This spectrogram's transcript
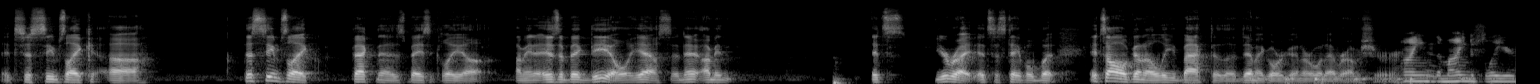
It just seems like uh, this seems like Vecna is basically uh, I mean, it is a big deal, yes, and I mean, it's you're right, it's a staple, but it's all going to lead back to the Demogorgon or whatever. I'm sure. Mind the Mind Flayer.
